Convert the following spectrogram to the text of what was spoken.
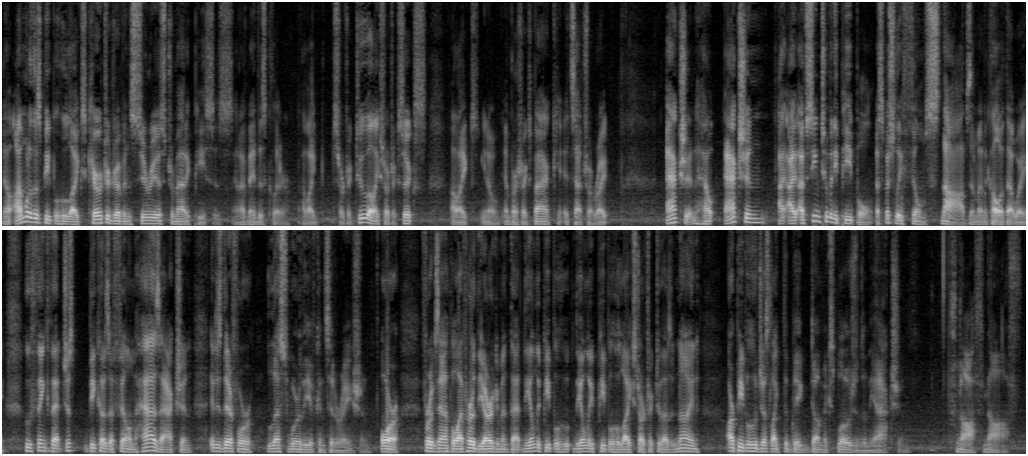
Now, I'm one of those people who likes character driven, serious, dramatic pieces, and I've made this clear. I like Star Trek 2, I like Star Trek 6, I liked, you know, Empire Strikes Back, etc., right? Action, how action, I, I've seen too many people, especially film snobs, I'm going to call it that way, who think that just because a film has action, it is therefore less worthy of consideration. Or, for example, I've heard the argument that the only people who the only people who like Star Trek 2009 are people who just like the big dumb explosions and the action FNAF, FNAF.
